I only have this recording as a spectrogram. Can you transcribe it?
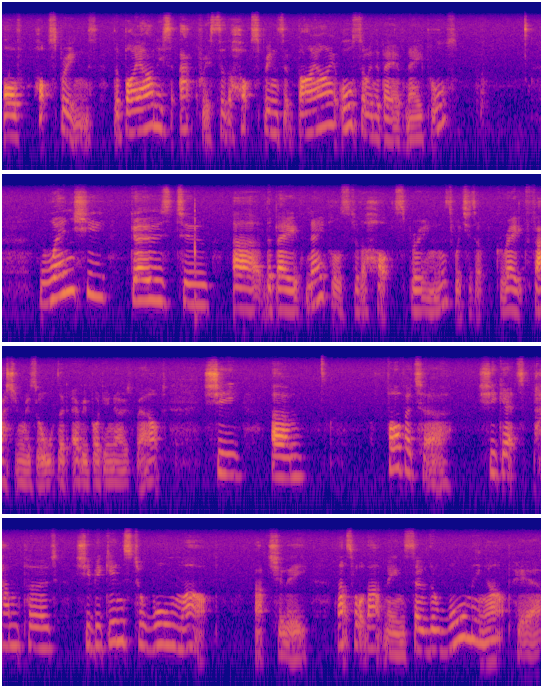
of hot springs. The Baianis Aquis, so the hot springs at Baiae, also in the Bay of Naples. When she goes to uh, the Bay of Naples to the hot springs, which is a great fashion resort that everybody knows about, she um, fovetur, she gets pampered, she begins to warm up, actually. That's what that means. So the warming up here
